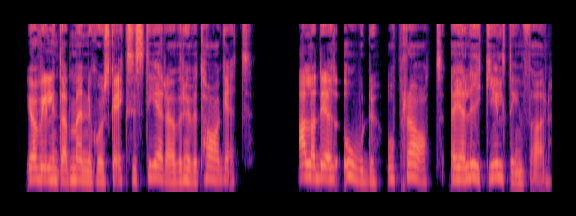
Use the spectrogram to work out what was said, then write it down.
Jag vill inte att människor ska existera överhuvudtaget. Alla deras ord och prat är jag likgiltig inför.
